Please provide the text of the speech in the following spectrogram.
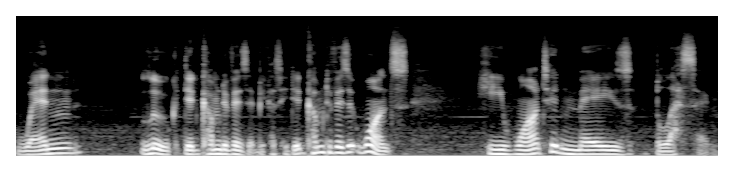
when Luke did come to visit, because he did come to visit once, he wanted May's blessing.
